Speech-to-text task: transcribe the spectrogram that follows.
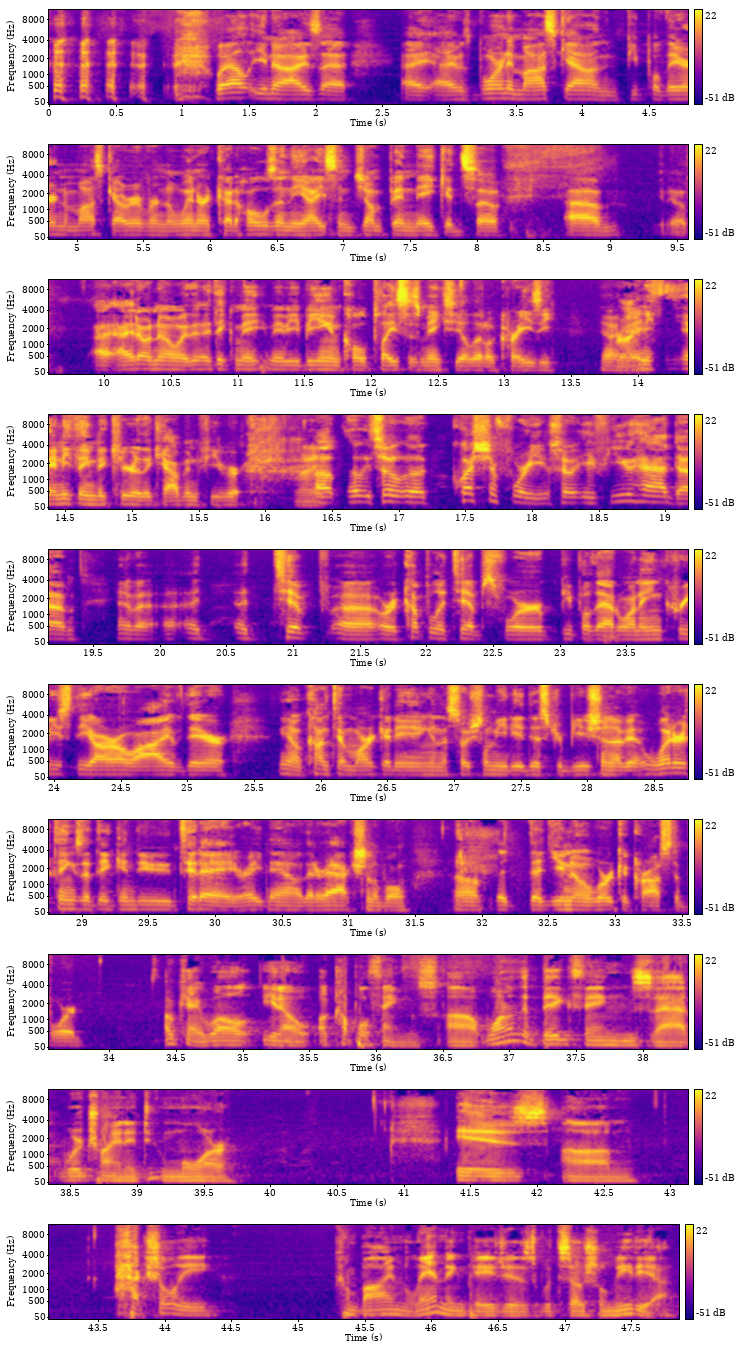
well, you know, I was uh, I, I was born in Moscow, and people there in the Moscow River in the winter cut holes in the ice and jump in naked. So, um, you know, I, I don't know. I think may, maybe being in cold places makes you a little crazy. You know, Right. anything, anything to cure the cabin fever. Right. Uh, so, a question for you. So, if you had um, kind of a, a, a tip uh, or a couple of tips for people that want to increase the ROI of their you know content marketing and the social media distribution of it what are things that they can do today right now that are actionable uh, that, that you know work across the board Okay, well, you know, a couple things. Uh, one of the big things that we're trying to do more is um, actually combine landing pages with social media.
